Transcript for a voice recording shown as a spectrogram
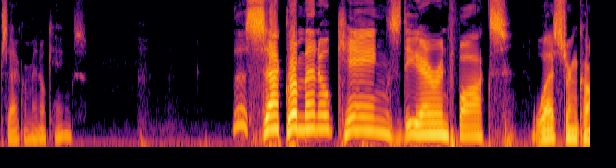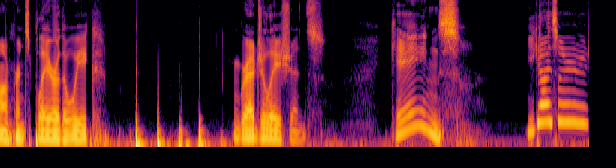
Sacramento Kings. The Sacramento Kings, De'Aaron Fox, Western Conference Player of the Week. Congratulations. Kings. You guys are you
